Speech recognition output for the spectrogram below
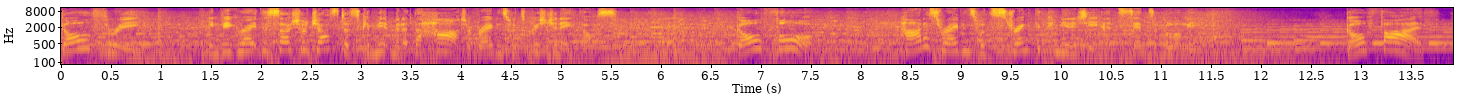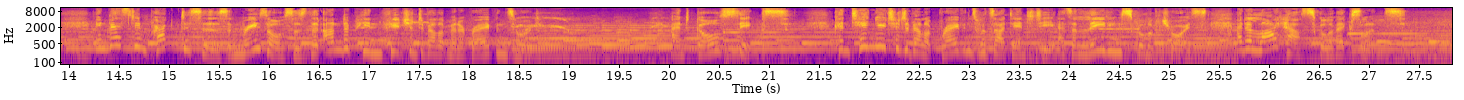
Goal 3 Invigorate the social justice commitment at the heart of Ravenswood's Christian ethos. Goal 4 Harness Ravenswood's strength of community and sense of belonging. Goal 5 Invest in practices and resources that underpin future development of Ravenswood. And Goal 6 Continue to develop Ravenswood's identity as a leading school of choice and a lighthouse school of excellence.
